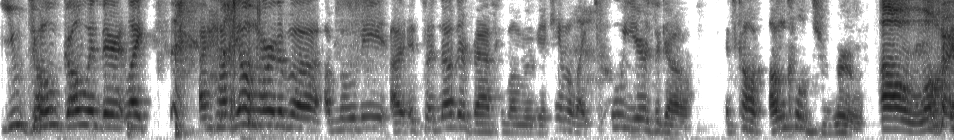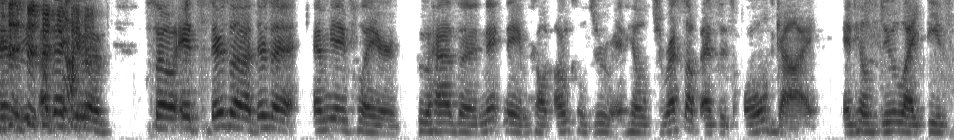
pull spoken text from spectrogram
You don't go in there like. Have y'all heard of a, a movie? Uh, it's another basketball movie. It came out like two years ago. It's called Uncle Drew. Oh lord. Have you- I bet you have. So it's there's a there's a NBA player who has a nickname called Uncle Drew, and he'll dress up as this old guy, and he'll do like these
